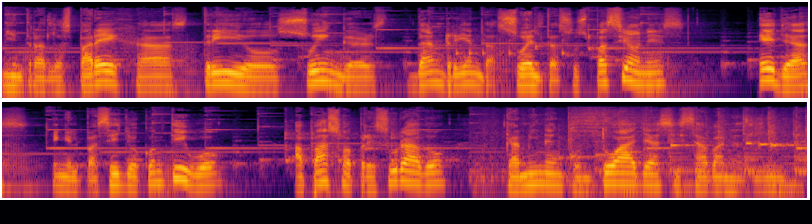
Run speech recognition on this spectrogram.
Mientras las parejas, tríos, swingers dan rienda suelta a sus pasiones, ellas, en el pasillo contiguo, a paso apresurado, caminan con toallas y sábanas limpias.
